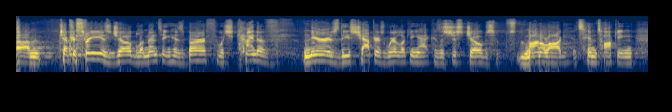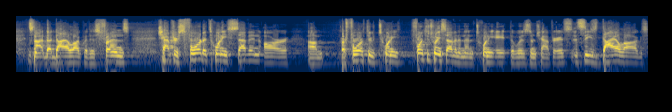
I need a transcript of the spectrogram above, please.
Um, chapter 3 is Job lamenting his birth, which kind of mirrors these chapters we're looking at because it's just Job's monologue. It's him talking, it's not a dialogue with his friends. Chapters 4 to 27 are. Um, or 4 through 20, 4 through 27, and then 28, the wisdom chapter. It's, it's these dialogues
